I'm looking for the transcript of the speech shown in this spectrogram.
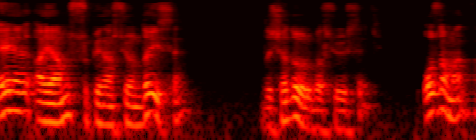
Eğer ayağımız supinasyonda ise dışa doğru basıyor isek o zaman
